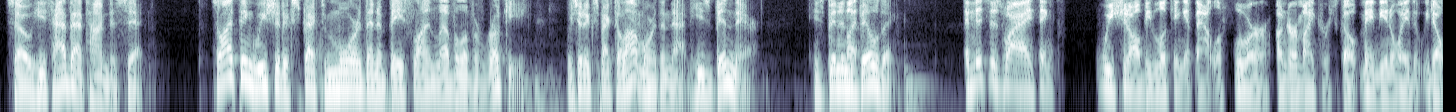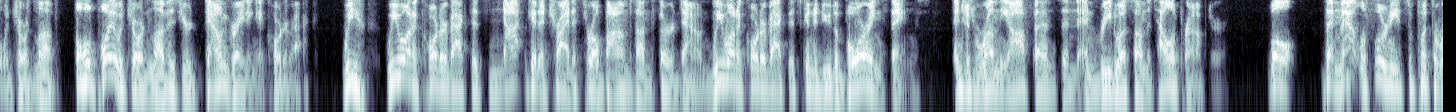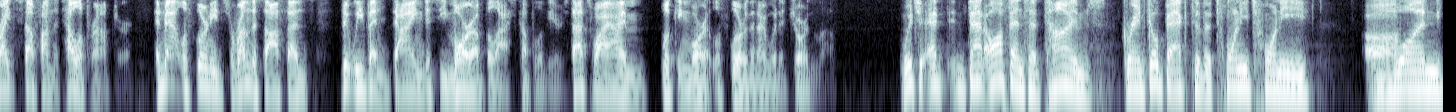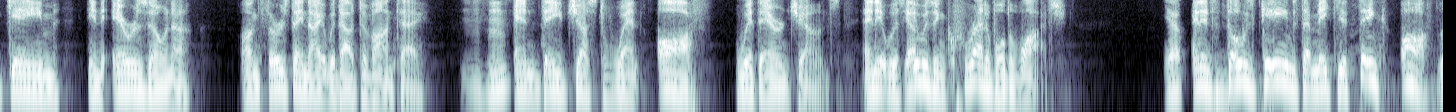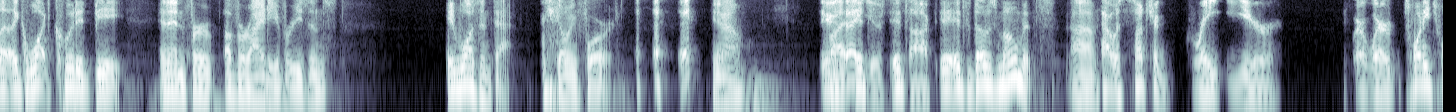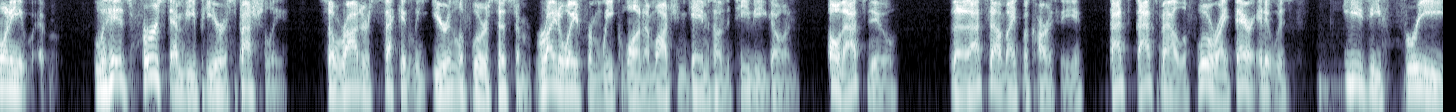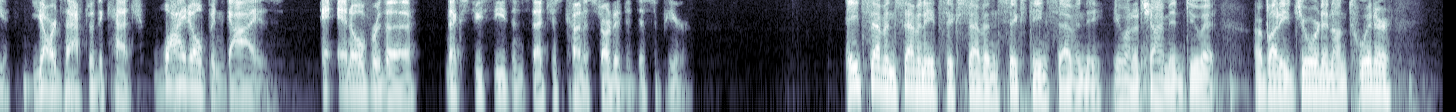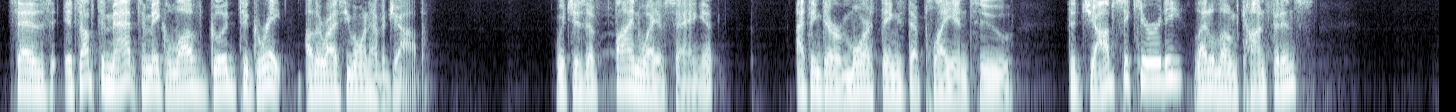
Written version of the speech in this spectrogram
So he's had that time to sit. So I think we should expect more than a baseline level of a rookie. We should expect a lot more than that. He's been there. He's been in the building. And this is why I think we should all be looking at Matt LaFleur under a microscope, maybe in a way that we don't with Jordan Love. The whole point with Jordan Love is you're downgrading at quarterback. We we want a quarterback that's not going to try to throw bombs on third down. We want a quarterback that's going to do the boring things and just run the offense and, and read what's on the teleprompter. Well, then Matt LaFleur needs to put the right stuff on the teleprompter. And Matt LaFleur needs to run this offense that we've been dying to see more of the last couple of years. That's why I'm looking more at LaFleur than I would at Jordan Love. Which at that offense at times, Grant, go back to the 2021 Oh. game in Arizona on Thursday night without Davante. Mm-hmm. and they just went off with Aaron Jones. And it was Yep. it was incredible to watch. Yep. And it's those games that make you think, oh, like what could it be? And then for a variety of reasons, it wasn't that going forward. You know? Dude, but that it's it's sucked. it's those moments. Uh, that was such a great year where, where 2020 his first mvp year especially so rodgers' second year in lafleur's system right away from week one i'm watching games on the tv going oh that's new that's not mike mccarthy that's that's matt lafleur right there and it was easy free yards after the catch wide open guys and over the next few seasons that just kind of started to disappear 877 867 1670. You want to chime in, do it. Our buddy Jordan on Twitter says it's up to Matt to make love good to great. Otherwise, he won't have a job, which is a fine way of saying it. I think there are more things that play into the job security, let alone confidence.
